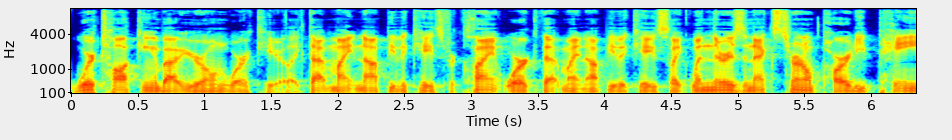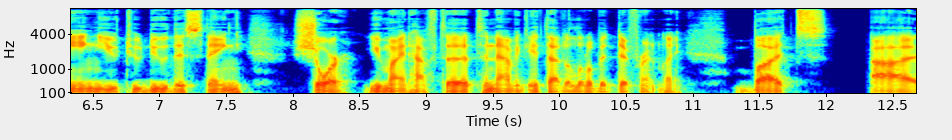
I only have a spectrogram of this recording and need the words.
we're talking about your own work here. Like that might not be the case for client work. That might not be the case. Like when there is an external party paying you to do this thing, sure, you might have to, to navigate that a little bit differently. But, uh,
